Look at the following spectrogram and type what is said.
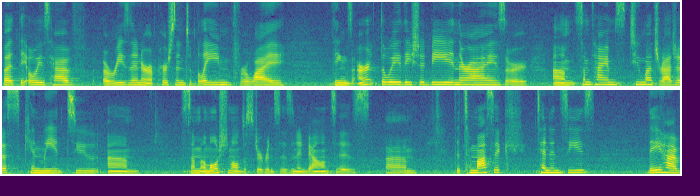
but they always have a reason or a person to blame for why things aren't the way they should be in their eyes, or um, sometimes too much rajas can lead to um, some emotional disturbances and imbalances. Um, the tamasic tendencies, they have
